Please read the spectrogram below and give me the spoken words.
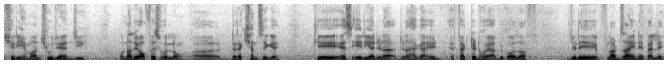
ਸ਼੍ਰੀ ਹਿਮਾਂਸ਼ੂ ਜੈਨ ਜੀ ਉਹਨਾਂ ਦੇ ਆਫਿਸ ਵੱਲੋਂ ਡਾਇਰੈਕਸ਼ਨ ਸੀਗੇ ਕਿ ਇਸ ਏਰੀਆ ਜਿਹੜਾ ਜਿਹੜਾ ਹੈਗਾ ਇਹ ਇਫੈਕਟਡ ਹੋਇਆ ਬਿਕੋਜ਼ ਆਫ ਜਿਹੜੇ ਫਲੱਡਸ ਆਏ ਨੇ ਪਹਿਲੇ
